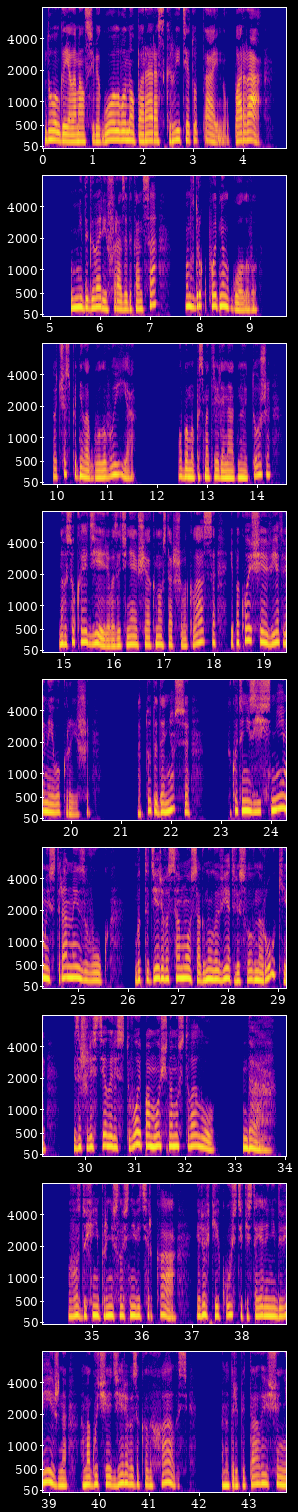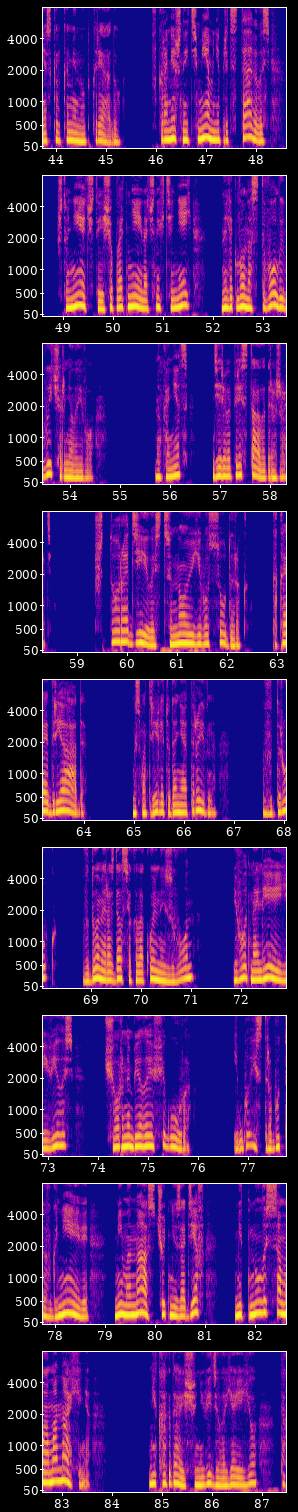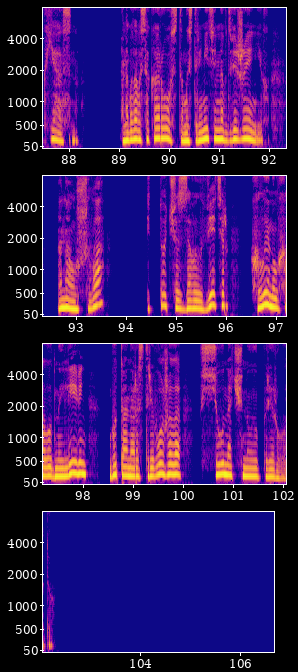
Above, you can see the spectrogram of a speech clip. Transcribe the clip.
Долго я ломал себе голову, но пора раскрыть эту тайну. Пора. Не договорив фразы до конца, он вдруг поднял голову. Тотчас подняла голову и я. Оба мы посмотрели на одно и то же, на высокое дерево, затеняющее окно старшего класса и покоящее ветви на его крыше. Оттуда донесся какой-то неизъяснимый странный звук, будто дерево само согнуло ветви, словно руки — и зашелестело листвой по мощному стволу. Да, в воздухе не пронеслось ни ветерка, и легкие кустики стояли недвижно, а могучее дерево заколыхалось. Оно трепетало еще несколько минут кряду. В кромешной тьме мне представилось, что нечто еще плотнее ночных теней налегло на ствол и вычернило его. Наконец, дерево перестало дрожать. Что родилось ценою его судорог? Какая дриада? Мы смотрели туда неотрывно. Вдруг в доме раздался колокольный звон, и вот на аллее явилась черно-белая фигура. И быстро, будто в гневе, мимо нас, чуть не задев, метнулась сама монахиня. Никогда еще не видела я ее так ясно — она была высока ростом и стремительно в движениях. Она ушла, и тотчас завыл ветер, хлынул холодный ливень, будто она растревожила всю ночную природу.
